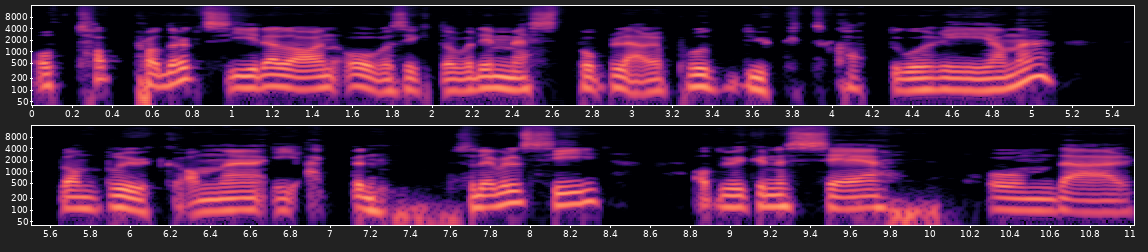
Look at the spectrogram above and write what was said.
Og Top Products gir deg da en oversikt over de mest populære produktkategoriene blant brukerne i appen. Så det vil si at du vil kunne se om det er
